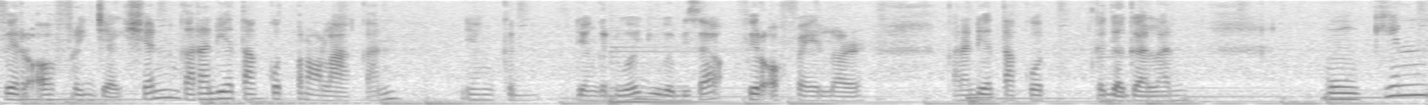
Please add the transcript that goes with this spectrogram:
fear of rejection karena dia takut penolakan. Yang ke yang kedua juga bisa fear of failure karena dia takut kegagalan. Mungkin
